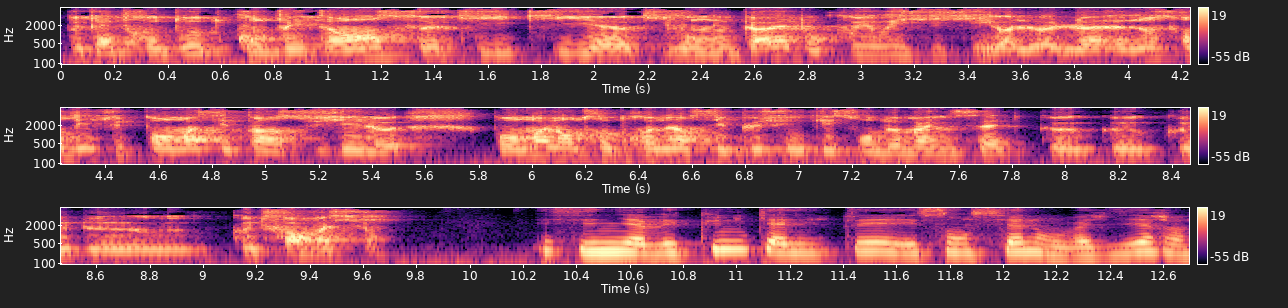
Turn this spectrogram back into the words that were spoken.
peut-être d'autres compétences qui, qui, euh, qui vont nous permettre. Donc oui oui si si. La notion d'étude pour moi c'est pas un sujet. Le pour moi l'entrepreneur c'est plus une question de mindset que, que, que de que de formation. Et s'il n'y avait qu'une qualité essentielle on va dire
